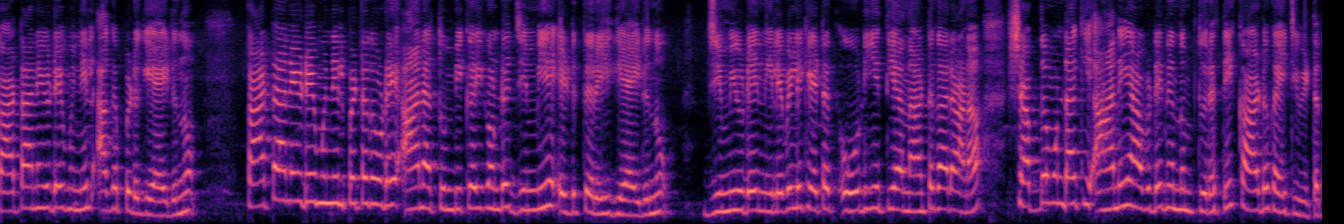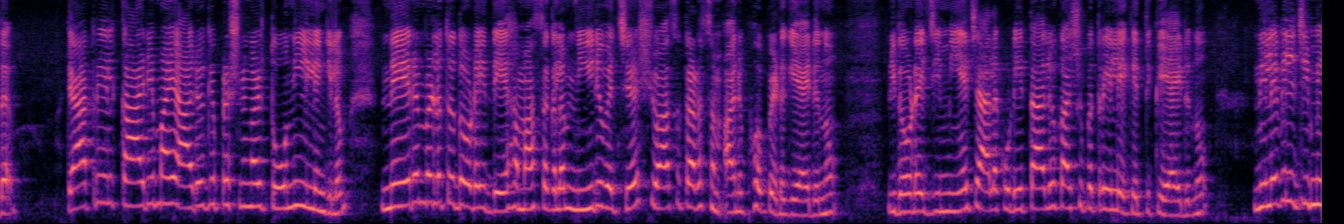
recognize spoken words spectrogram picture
കാട്ടാനയുടെ മുന്നിൽ അകപ്പെടുകയായിരുന്നു. കാട്ടാനയുടെ മുന്നിൽപ്പെട്ടതോടെ ആന തുമ്പിക്കൈ കൊണ്ട് ജിമ്മിയെ എടുത്തെറിയുകയായിരുന്നു. ജിമ്മിയുടെ നിലവിളി കേട്ട് ഓടിയെത്തിയ നാട്ടുകാരാണ് ശബ്ദമുണ്ടാക്കി ആനയെ അവിടെ നിന്നും തുരത്തി കാട് കയറ്റിവിട്ടത് രാത്രിയിൽ കാര്യമായ ആരോഗ്യ പ്രശ്നങ്ങൾ തോന്നിയില്ലെങ്കിലും നേരം വെളുത്തതോടെ ദേഹമാസകലം നീരുവെച്ച് ശ്വാസതടസ്സം അനുഭവപ്പെടുകയായിരുന്നു. ഇതോടെ ജിമ്മിയെ ചാലക്കുടി താലൂക്ക് ആശുപത്രിയിലേക്ക് എത്തിക്കുകയായിരുന്നു. നിലവിൽ ജിമ്മി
